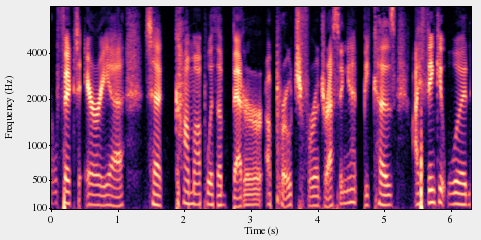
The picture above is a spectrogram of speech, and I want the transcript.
perfect area to come up with a better approach for addressing it because I think it would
